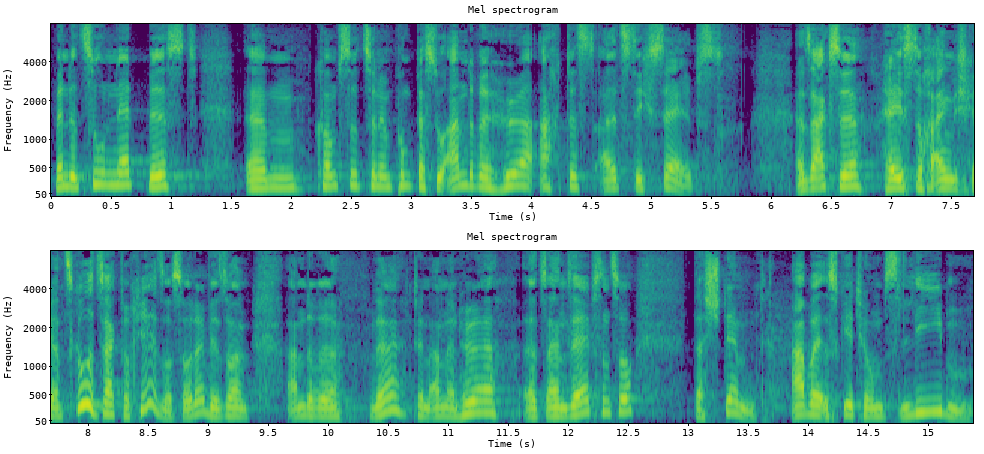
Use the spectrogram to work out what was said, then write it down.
Wenn du zu nett bist, ähm, kommst du zu dem Punkt, dass du andere höher achtest als dich selbst. Dann sagst du, hey, ist doch eigentlich ganz gut, sagt doch Jesus, oder? Wir sollen andere, ne, den anderen höher als einen selbst und so. Das stimmt. Aber es geht hier ums Lieben.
